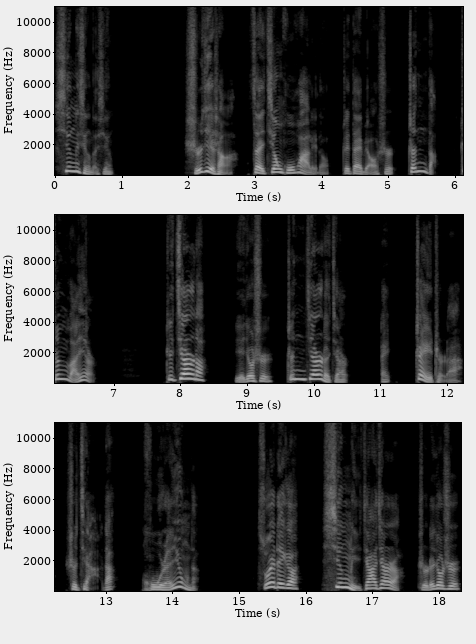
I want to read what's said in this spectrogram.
星星的星。实际上啊，在江湖话里头，这代表是真的真玩意儿。这尖儿呢，也就是针尖儿的尖儿。哎，这指的啊是假的，唬人用的。所以这个星里加尖儿啊，指的就是。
